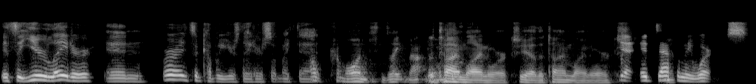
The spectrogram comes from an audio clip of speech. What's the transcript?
it's a year later, and or it's a couple years later, something like that. oh come on, it doesn't that The long. timeline works. Yeah, the timeline works. Yeah, it definitely works.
